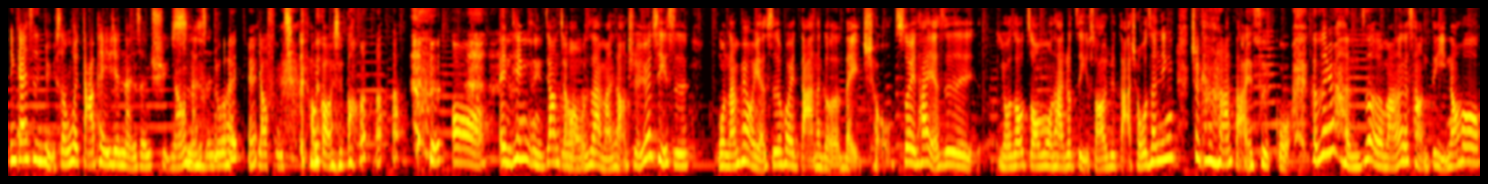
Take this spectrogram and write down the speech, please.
应该是女生会搭配一些男生去，然后男生就会要付钱，好搞笑。哦，哎，你听你这样讲完，我是还蛮想去，因为其实我男朋友也是会打那个垒球，所以他也是有时候周末他就自己说要去打球。我曾经去看他打一次过，可是因为很热嘛，那个场地，然后。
